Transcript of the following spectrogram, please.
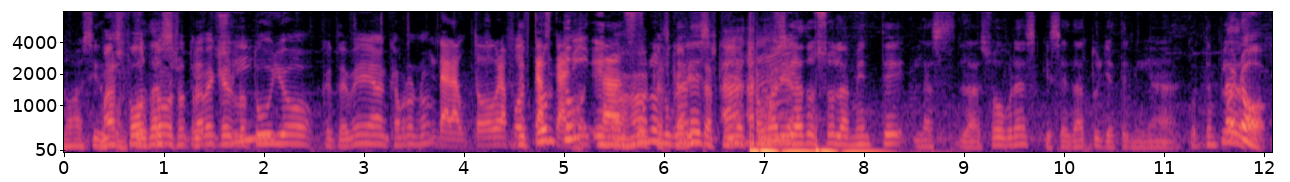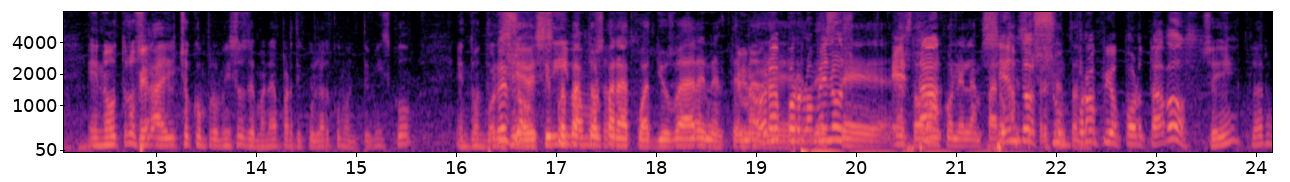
no ha sido Más con fotos, todas, otra vez que es lo sí. tuyo, que te vean, cabrón, ¿no? Dar autógrafos, De pronto, en cascaritas. Ajá, algunos lugares cascaritas que ha ya ha hecho varias. anunciado solamente las, las obras que Sedatu ya tenía contempladas. Bueno, en otros pero- ha hecho compromisos de manera particular, como en Temisco, en donde Por dice, eso. Sí, sí fue vamos factor a- para coadyuvar en el pero tema ahora de- por lo menos este está con el amparo siendo su propio portavoz, Sí, claro.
